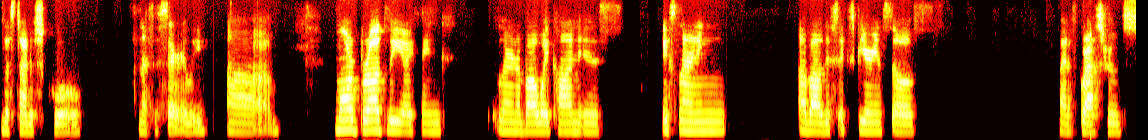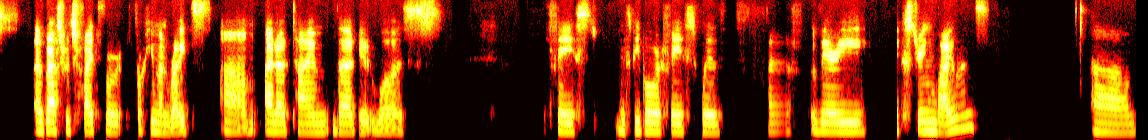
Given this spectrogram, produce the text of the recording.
the status quo necessarily. Um, more broadly, I think learn about Huaycan is is learning about this experience of kind of grassroots a grassroots fight for for human rights um, at a time that it was faced these people were faced with kind of very extreme violence um,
